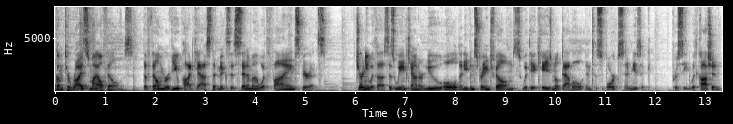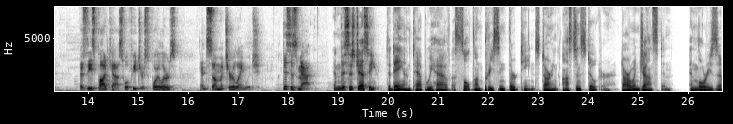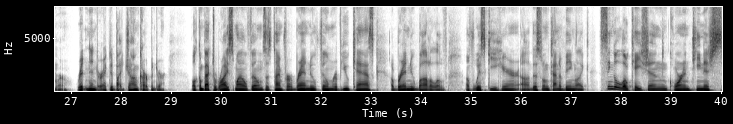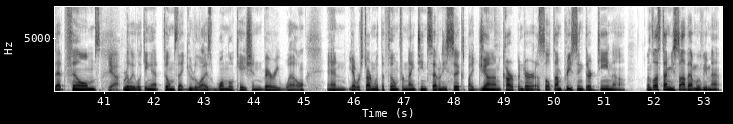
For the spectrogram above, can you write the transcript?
Welcome to Rise Smile Films, the film review podcast that mixes cinema with fine spirits. Journey with us as we encounter new, old, and even strange films with the occasional dabble into sports and music. Proceed with caution, as these podcasts will feature spoilers and some mature language. This is Matt. And this is Jesse. Today on tap we have Assault on Precinct 13, starring Austin Stoker, Darwin Joston, and Laurie Zimmer, written and directed by John Carpenter. Welcome back to Rise Smile Films. It's time for a brand new film review cask, a brand new bottle of of whiskey here. Uh, this one kind of being like single location, quarantine-ish set films. Yeah. Really looking at films that utilize one location very well. And yeah, we're starting with the film from 1976 by John Carpenter, Assault on Precinct 13. Uh, when's the last time you saw that movie, Matt?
